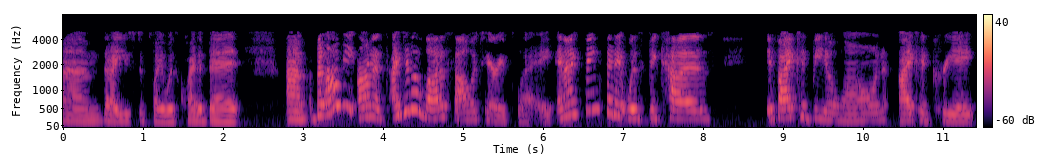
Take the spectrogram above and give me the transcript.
um, that I used to play with quite a bit. Um, but I'll be honest, I did a lot of solitary play, and I think that it was because if I could be alone, I could create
